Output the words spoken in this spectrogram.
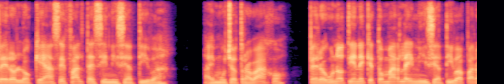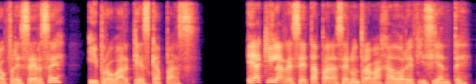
pero lo que hace falta es iniciativa. Hay mucho trabajo, pero uno tiene que tomar la iniciativa para ofrecerse y probar que es capaz. He aquí la receta para ser un trabajador eficiente.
